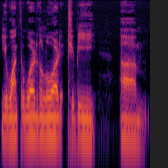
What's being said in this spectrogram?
You want the word of the Lord to be um,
